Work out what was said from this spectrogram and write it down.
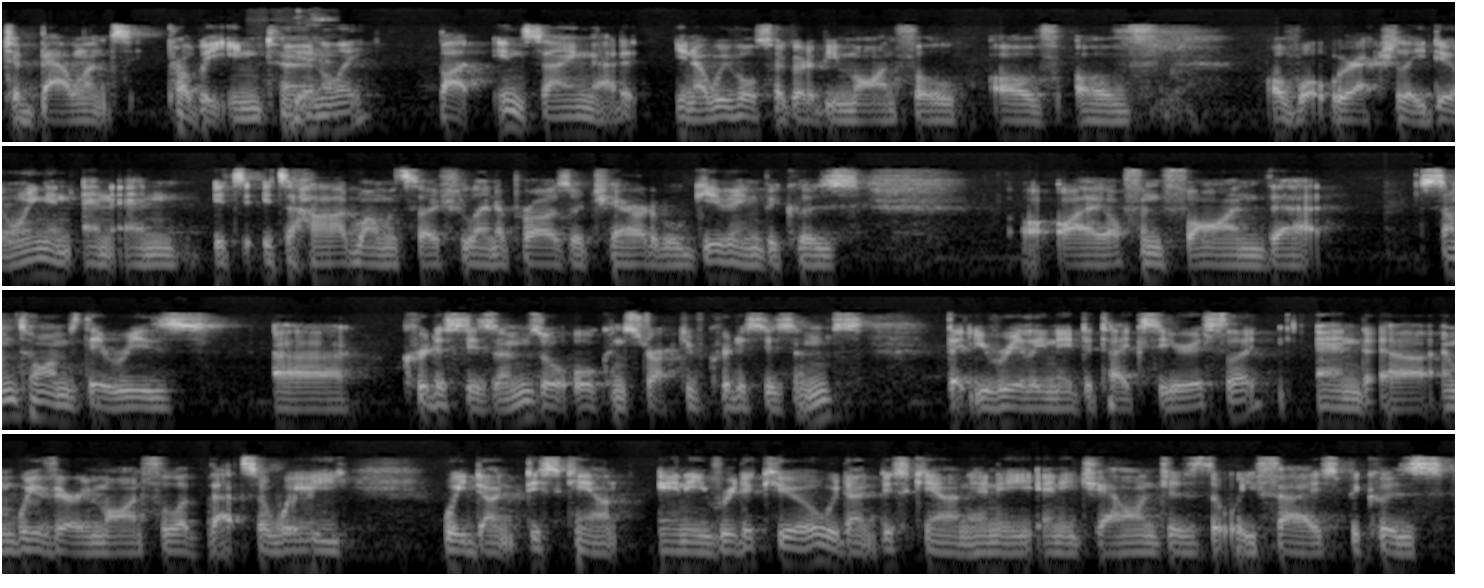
to balance, probably internally. Yeah. But in saying that, it, you know, we've also got to be mindful of of of what we're actually doing, and, and, and it's it's a hard one with social enterprise or charitable giving because I often find that sometimes there is uh, criticisms or, or, constructive criticisms that you really need to take seriously, and uh, and we're very mindful of that. So we we don't discount any ridicule. We don't discount any any challenges that we face because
